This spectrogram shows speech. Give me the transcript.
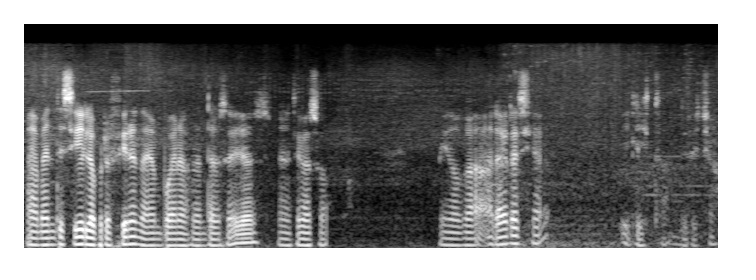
Obviamente si lo prefieren también pueden enfrentarse a ellos. En este caso, me acá a la gracia y listo, derecho.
